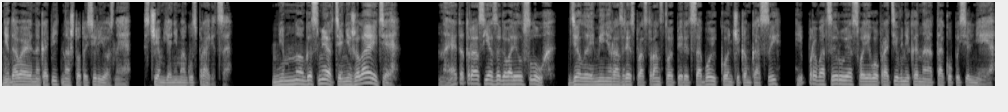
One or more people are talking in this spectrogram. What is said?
не давая накопить на что-то серьезное, с чем я не могу справиться. «Немного смерти не желаете?» На этот раз я заговорил вслух, делая мини-разрез пространства перед собой кончиком косы и провоцируя своего противника на атаку посильнее.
